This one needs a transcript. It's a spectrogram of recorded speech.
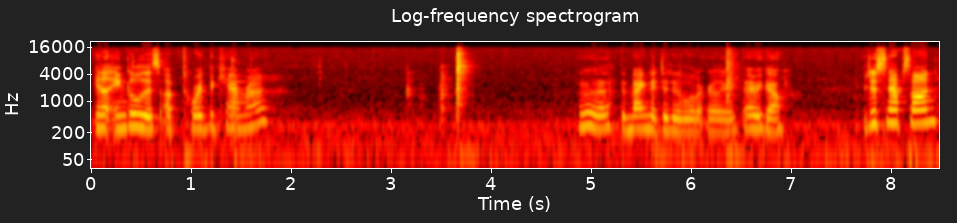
gonna angle this up toward the camera. Ooh, the magnet did it a little earlier. There we go. It just snaps on.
